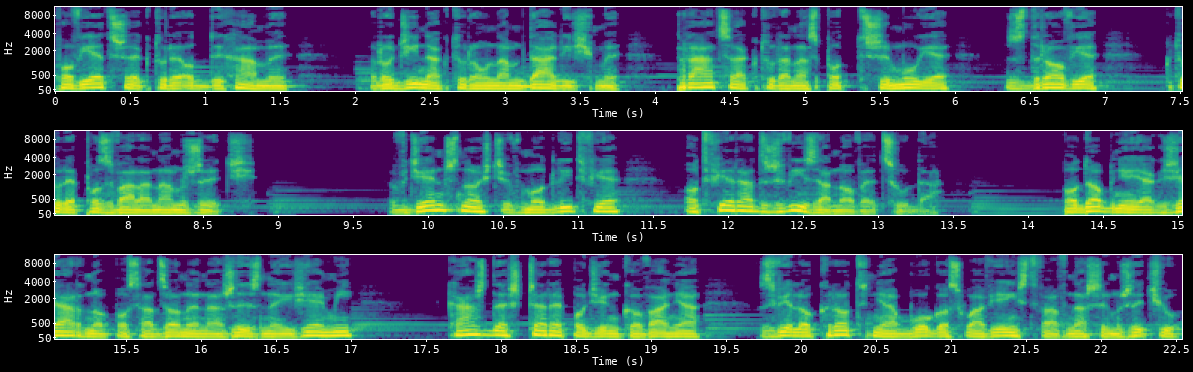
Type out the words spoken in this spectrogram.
Powietrze, które oddychamy, rodzina, którą nam daliśmy, praca, która nas podtrzymuje, zdrowie, które pozwala nam żyć. Wdzięczność w modlitwie otwiera drzwi za nowe cuda. Podobnie jak ziarno posadzone na żyznej ziemi, każde szczere podziękowania zwielokrotnia błogosławieństwa w naszym życiu,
